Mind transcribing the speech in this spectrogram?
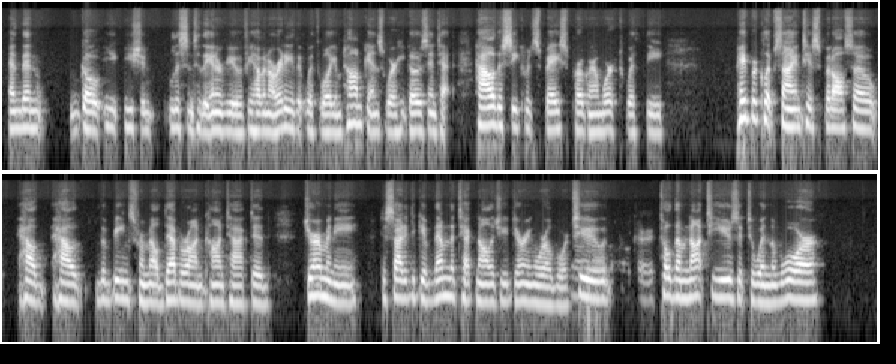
and then go. You, you should listen to the interview if you haven't already that with William Tompkins, where he goes into how the secret space program worked with the paperclip scientists, but also how how the beings from Aldebaran contacted Germany, decided to give them the technology during World War II, oh, okay. told them not to use it to win the war.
